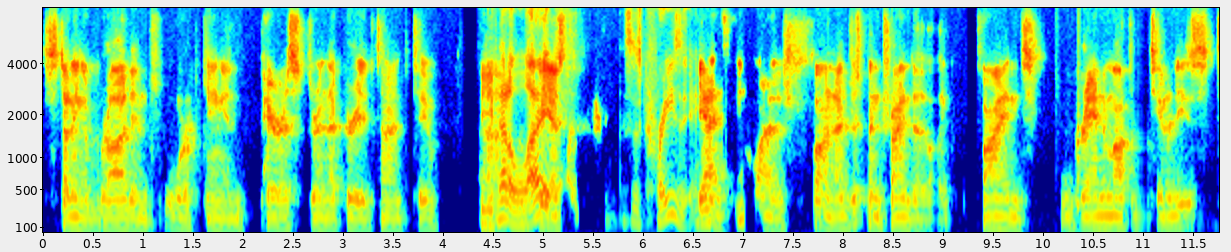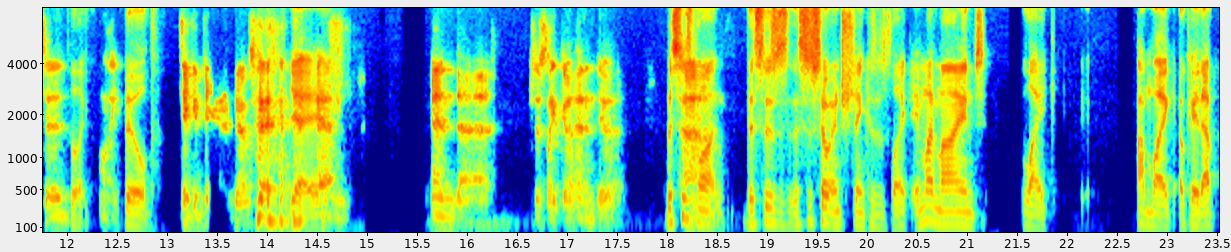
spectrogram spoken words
studying abroad and working in Paris during that period of time too. You've had a Um, life. Yeah, This is crazy. yeah, it's been a lot of fun. I've just been trying to like find random opportunities to To like like build. take advantage of. Yeah, yeah, and, and uh, just like go ahead and do it. This is fun. Um, This is this is so interesting because it's like in my mind, like I'm like, okay, that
